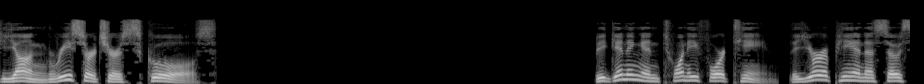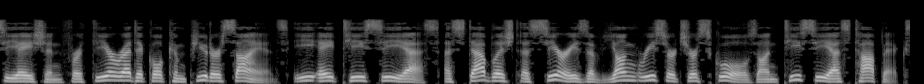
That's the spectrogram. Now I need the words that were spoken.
Young Researchers Schools. Beginning in 2014, the European Association for Theoretical Computer Science EATCS established a series of young researcher schools on TCS topics.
